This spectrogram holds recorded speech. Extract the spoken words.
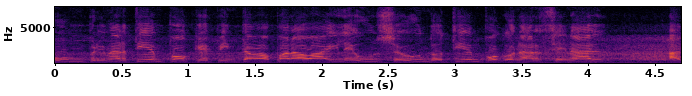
Un primer tiempo que pintaba para baile. Un segundo tiempo con Arsenal. A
